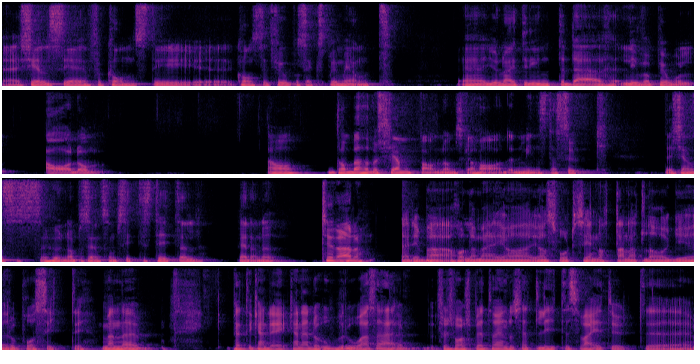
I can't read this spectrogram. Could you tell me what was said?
Eh, Chelsea är en för konstig, konstigt fotbollsexperiment. United United inte där. Liverpool, ja de... Ja, de behöver kämpa om de ska ha den minsta suck. Det känns 100% som Citys titel redan nu. Tyvärr. Det är bara att hålla med. Jag, jag har svårt att se något annat lag rå på City. Men Petter, kan det, kan det ändå oroa så här? Försvarsspelet har ändå sett lite svajigt ut eh,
